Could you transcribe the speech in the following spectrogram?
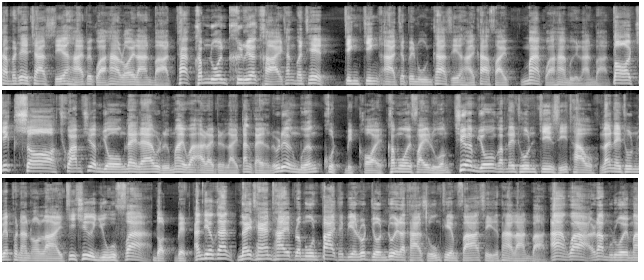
ทำประเทศชาติเสียหายไปกว่า 500 ล้านบาท ถ้าคำนวณเครือข่ายทั้งประเทศ จริง ๆ อาจจะเป็นมูลค่าเสียหายค่าไฟมากกว่า 50,000 ล้านบาท ต่อจิ๊กซอว์ความเชื่อมโยงได้แล้วหรือไม่ว่าอะไรเป็นอะไร ตั้งแต่เรื่องเหมืองขุดบิตคอยน์ ขโมยไฟหลวง เชื่อมโยงกับนายทุนจีนสีเทา และนายทุนเว็บพนันออนไลน์ที่ชื่อ u f a b e t อันเดียวกันนายแทนไทยประมูลป้ายทะเบียนรถยนต์ด้วยราคาสูงเทียมฟ้า 45 ล้านบาท อ้างว่าร่ำรวยมา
